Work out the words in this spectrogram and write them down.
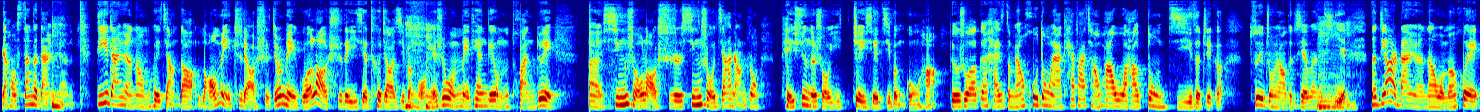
然后三个单元。第一单元呢，我们会讲到老美治疗师，就是美国老师的一些特教基本功，也是我们每天给我们的团队，呃，新手老师、新手家长这种培训的时候一这些基本功哈，比如说跟孩子怎么样互动呀，开发强化物，还有动机的这个。最重要的这些问题，那第二单元呢，我们会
